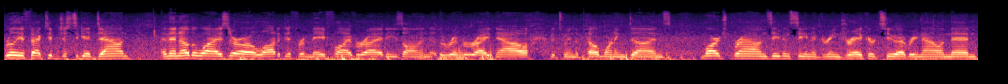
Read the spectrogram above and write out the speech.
really effective just to get down. And then otherwise, there are a lot of different mayfly varieties on the river right now between the pale morning duns, March browns, even seeing a green drake or two every now and then.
